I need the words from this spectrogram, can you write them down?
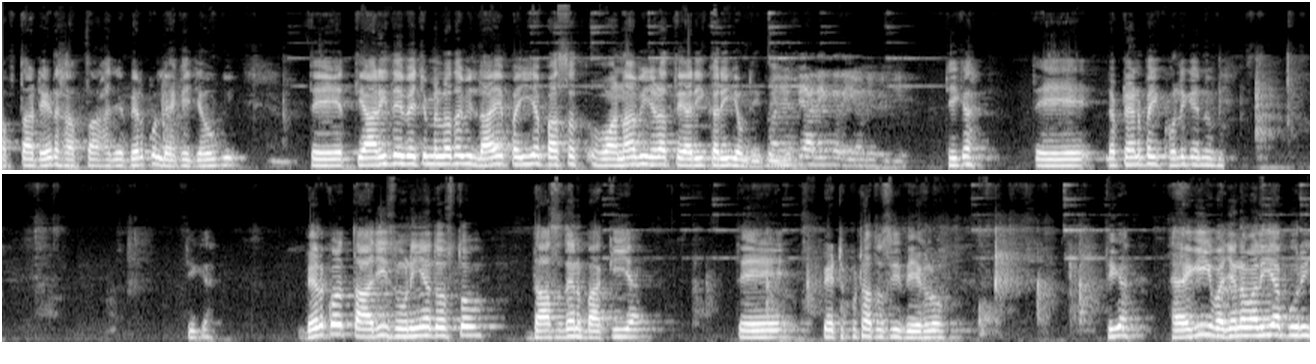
ਹਫਤਾ ਡੇਢ ਹਫਤਾ ਹਜੇ ਬਿਲਕੁਲ ਲੈ ਕੇ ਜਾਊਗੀ। ਤੇ ਤਿਆਰੀ ਦੇ ਵਿੱਚ ਮੈਨੂੰ ਲੱਗਦਾ ਵੀ ਲਾਏ ਪਈ ਆ ਬਸ ਹਵਾਨਾ ਵੀ ਜਿਹੜਾ ਤਿਆਰੀ ਕਰੀ ਆਉਂਦੀ ਪਈ ਹਾਂਜੀ ਆ ਤਿਆਰੀ ਕਰੀ ਉਹਦੀ ਵੀ ਜੀ। ਠੀਕ ਆ। ਤੇ ਲੈਫਟੈਨੈਂਟ ਭਾਈ ਖੁੱਲ ਗਏ ਇਹਨੂੰ ਵੀ। ਠੀਕ ਆ। ਬਿਲਕੁਲ ਤਾਜੀ ਸੋਣੀ ਆ ਦੋਸਤੋ 10 ਦਿਨ ਬਾਕੀ ਆ ਤੇ ਪਿੱਠ ਪੁੱਠਾ ਤੁਸੀਂ ਦੇਖ ਲਓ। ਠੀਕ ਆ? ਹੈਗੀ ਵਜਨ ਵਾਲੀ ਆ ਪੂਰੀ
